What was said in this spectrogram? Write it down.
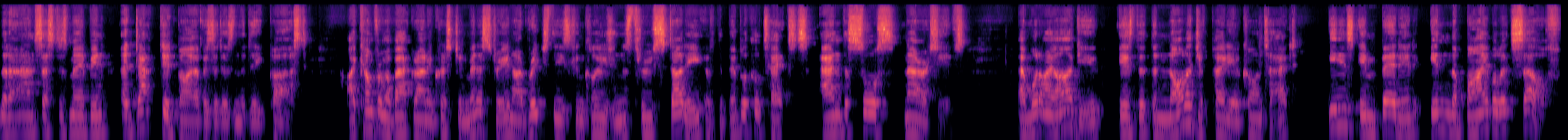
that our ancestors may have been adapted by our visitors in the deep past. I come from a background in Christian ministry, and I've reached these conclusions through study of the biblical texts and the source narratives. And what I argue is that the knowledge of paleo contact is embedded in the Bible itself,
